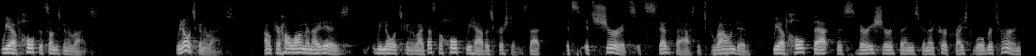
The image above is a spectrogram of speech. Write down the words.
we have hope the sun's going to rise. We know it's going to rise. I don't care how long the night is, we know it's going to rise. That's the hope we have as Christians, that it's, it's sure, it's, it's steadfast, it's grounded. We have hope that this very sure thing is going to occur. Christ will return,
